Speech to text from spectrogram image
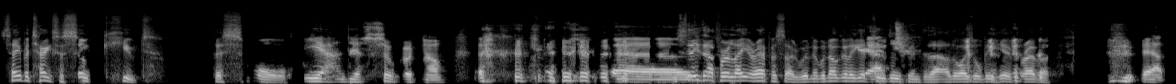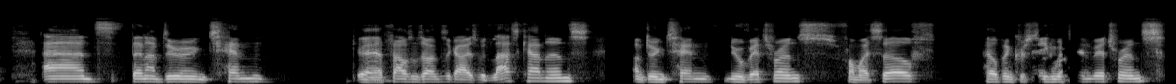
Saber tanks are so cute. They're small. Yeah, and they're so good now. We'll uh, Save that for a later episode. We're, we're not going to get Yeah. too deep into that, otherwise we'll be here forever. yeah, and then I'm doing ten uh, Thousand Sons of guys with lascannons. I'm doing ten new veterans for myself, helping Christine with ten veterans.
